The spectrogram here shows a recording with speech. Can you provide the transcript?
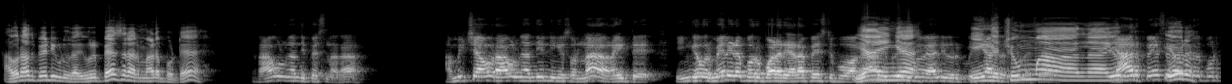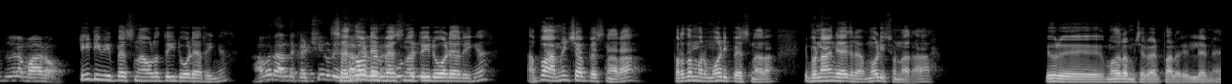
அவராவது பேட்டி கொடுக்குறாரு. இவர் பேசுறாரு மேடை போட்டு. ராகுல் காந்தி பேசினாரா? அமித்ஷாவும் ராகுல் காந்தியும் நீங்க சொன்னா ரைட்டு. இங்க ஒரு மேலிட பொறுப்பாளர் யாரா பேசிட்டு போவாங்க? இங்க- value இருக்கு. இங்க சும்மா. யார் பேசுறாங்க பொறுத்து தானே மாறும். டிடிவி பேசினா அவ்வளவு தூக்கிட்டு ஓடிடுறீங்க அவர் அந்த கட்சியினுடைய செங்கோட்டையன் பேசினா தூக்கிட்டு ஓடிடுறீங்க அப்போ அமித்ஷா பேசினாரா? பிரதமர் மோடி பேசினாரா? இப்போ நான் கேட்குறேன் மோடி சொன்னாரா? இவர் முதலமைச்சர் வேட்பாளர் இல்லைன்னு.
